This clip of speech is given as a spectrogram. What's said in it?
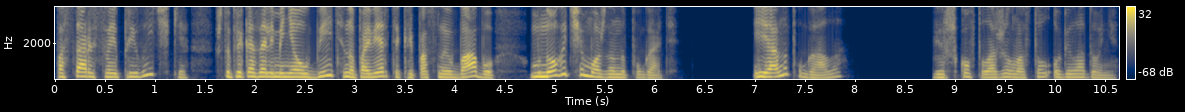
по старой своей привычке, что приказали меня убить, но, поверьте, крепостную бабу много чем можно напугать. И я напугала. Вершков положил на стол обе ладони.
